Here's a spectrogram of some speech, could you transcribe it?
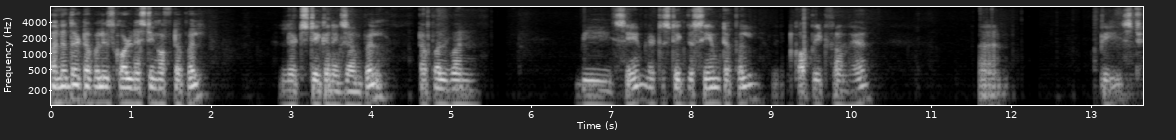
another tuple is called nesting of tuple. Let's take an example. Tuple 1 be same. Let us take the same tuple, copy it from here and paste.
